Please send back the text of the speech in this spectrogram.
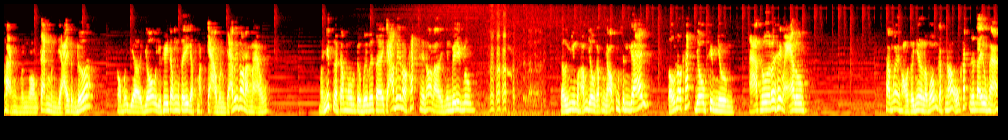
thằng mình ngòn canh mình dạy từng đứa. Còn bây giờ vô nhiều khi trong công ty gặp mặt chào mình chả biết nó lần nào. Mà nhất là trong môi trường bbt chả biết nó là khách hay nó là nhân viên luôn. Tự nhiên mà hổng vô gặp nhỏ cũng xinh gái tưởng nó khách vô khiêm nhường à, thưa nó thấy mẹ luôn. Xong cái hồi tự nhiên là bốn gặp nó ủa khách lên đây luôn hả?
